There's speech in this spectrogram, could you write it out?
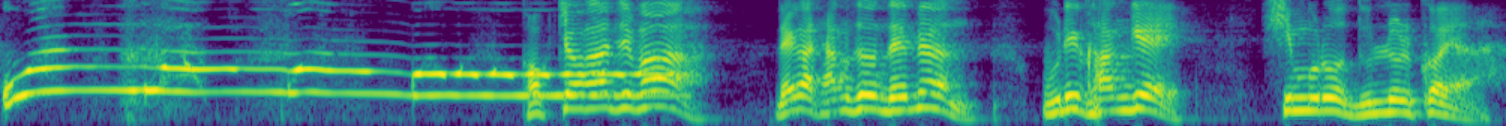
걱정하지 마. 내가 당선되면 우리 관계 힘으로 누를 거야.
